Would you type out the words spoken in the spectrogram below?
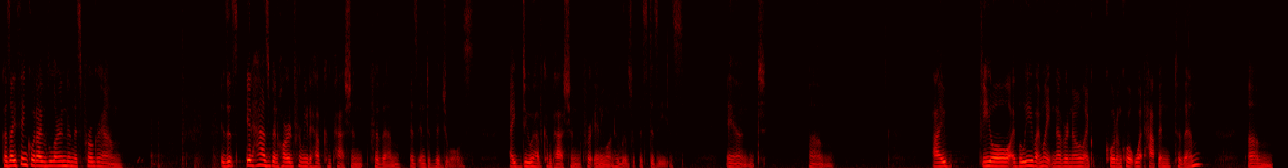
Because I think what I've learned in this program is it's, it has been hard for me to have compassion for them as individuals. I do have compassion for anyone who lives with this disease. And um, I feel, I believe I might never know, like, quote unquote, what happened to them. Um,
